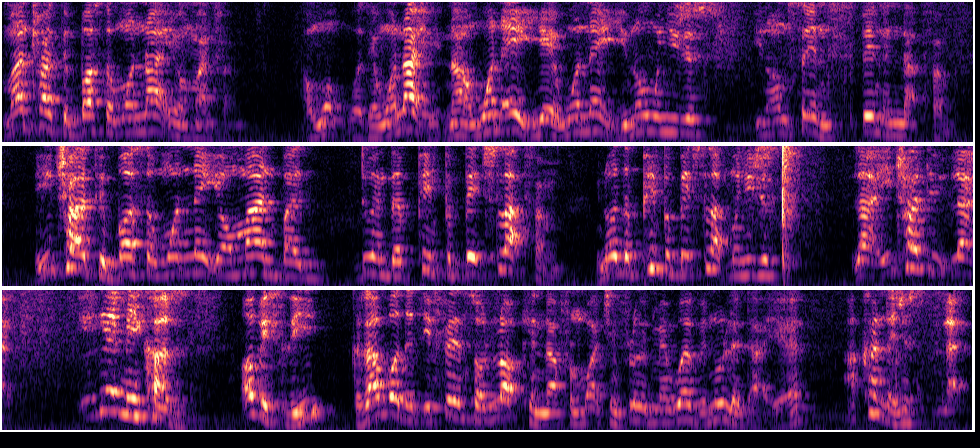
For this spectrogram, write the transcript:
Man tried to bust a 190 on man, fam. I want was it 190? Nah, 18, yeah, 18. You know when you just, you know what I'm saying, spinning that, fam. He tried to bust a 180 on man by doing the pimp a bitch slap, fam. You know the pimp a bitch slap when you just, like, he tried to, like, you get me, cuz, obviously, because I got the defense on lock in that from watching Floyd Mayweather and all of that, yeah? I kind of just, like,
